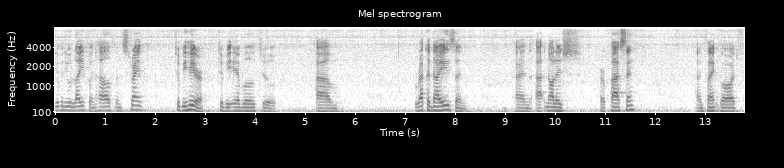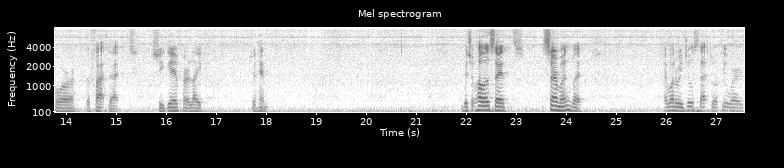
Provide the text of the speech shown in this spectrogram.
giving you life and health and strength to be here, to be able to um, recognize and, and acknowledge her passing and thank God for the fact that she gave her life to him. Bishop Howell said sermon, but I want to reduce that to a few words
